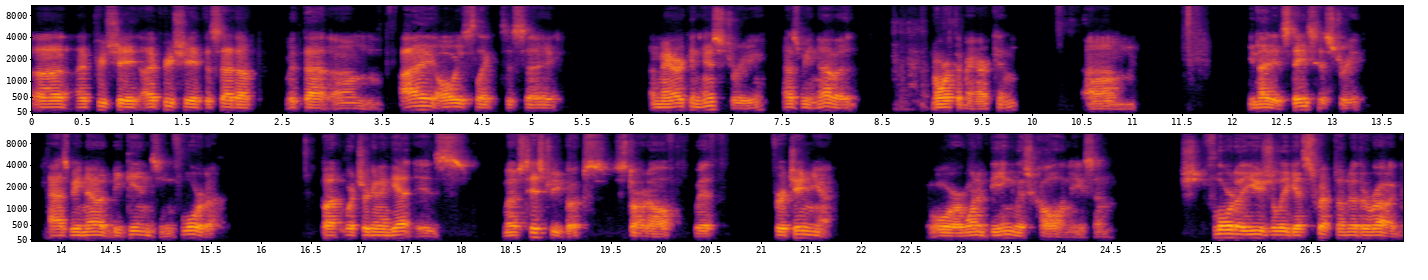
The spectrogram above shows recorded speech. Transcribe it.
uh, I appreciate I appreciate the setup with that. Um, I always like to say American history, as we know it, North American, um, United States history, as we know it, begins in Florida. But what you're going to get is most history books start off with Virginia or one of the English colonies, and Florida usually gets swept under the rug.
